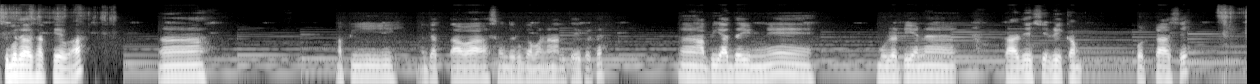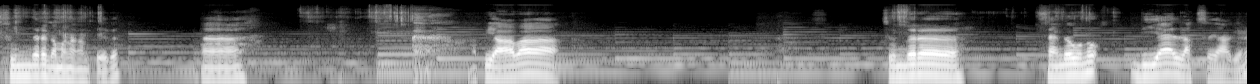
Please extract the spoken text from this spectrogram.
සුබ දවසක් ඒවා අපි අදත්තාවා සොඳුරු ගමනාන්තයකට. අපි අද ඉන්නේ මුලටියන ප්‍රාදේශයකම් කොට්ටාසේ සුන්දර ගමනාන්තයක. අපි ආවා සුන්දර සැඟවුණු දියල් ලක්ෂයාගෙන.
